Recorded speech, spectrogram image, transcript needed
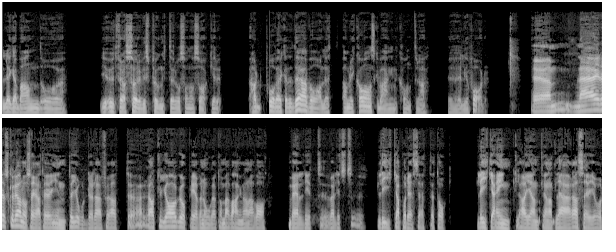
lägga band och utföra servicepunkter och sådana saker. Har påverkade det valet amerikansk vagn kontra eh, Leopard? Eh, nej, det skulle jag nog säga att jag inte gjorde därför att, eh, att jag upplever nog att de här vagnarna var väldigt, väldigt lika på det sättet och lika enkla egentligen att lära sig. Och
